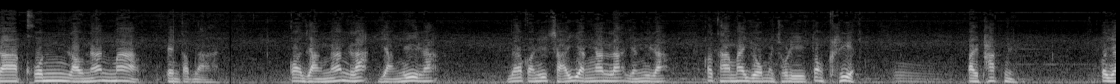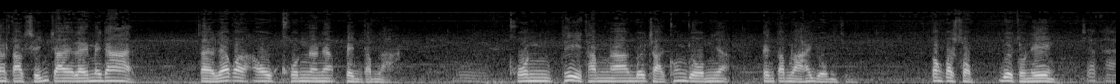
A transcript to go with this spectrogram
จากคนเหล่านั้นมากเป็นตำรา ก็อย่างนั้นละอย่างนี้ละ แล้วก็นิสัยอย่างนั้นละ อย่างนี้ละ ก็ทำให้โยมอัญชลีต้องเครียดอืมไปพักหนึ่งก็ยังตัดสินใจอะไรไม่ได้ แต่แล้วก็เอาคนนั้นนะเป็นตำราอืมคนที่ทำงานบริษัทของโยมเนี่ย เป็นตำราให้โยมจริงต้องประสบด้วยตนเองเจ้าค่ะ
